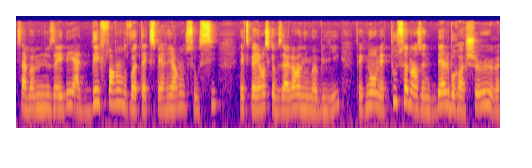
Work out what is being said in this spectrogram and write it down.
Ça va nous aider à défendre votre expérience aussi, l'expérience que vous avez en immobilier. Fait que nous, on met tout ça dans une belle brochure,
